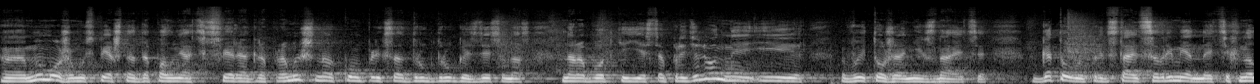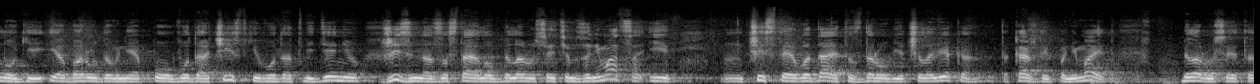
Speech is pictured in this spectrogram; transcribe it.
Мы можем успешно дополнять в сфере агропромышленного комплекса друг друга. Здесь у нас наработки есть определенные, и вы тоже о них знаете готовы представить современные технологии и оборудование по водоочистке, водоотведению. Жизнь нас заставила в Беларуси этим заниматься, и чистая вода – это здоровье человека, это каждый понимает. В Беларуси эта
